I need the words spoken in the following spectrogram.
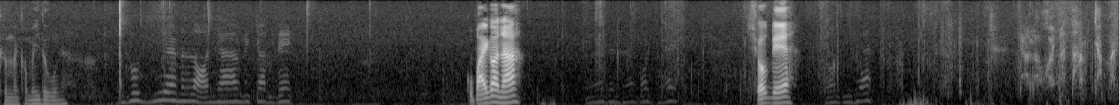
คือมันก็ไม่รู้นะ ไอ้พวกเหี้ยมันหลอนยาไปจับเด็กกูไปก่อนนะ เออเดินทางปลอดภัย โชคดี โชคดีเพื่อน เดี๋ยวเราค่อยมาตามจับมัน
